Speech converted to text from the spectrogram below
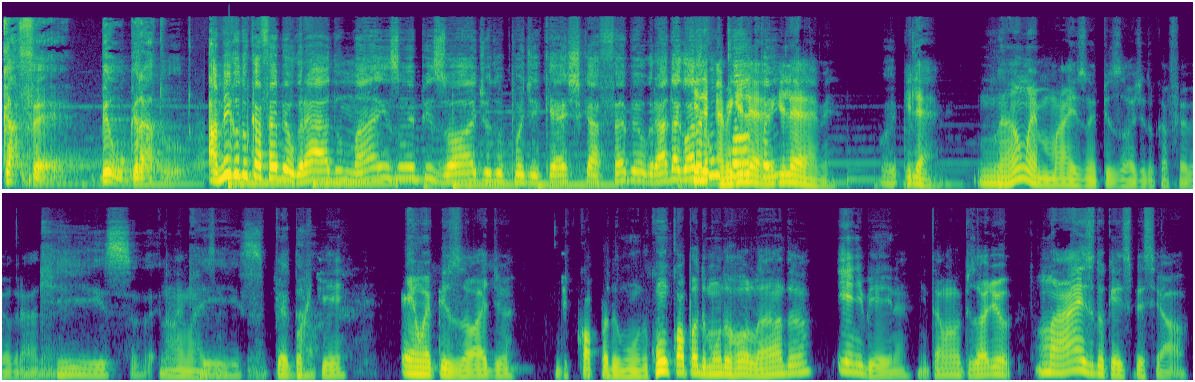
Café Belgrado. Amigo do Café Belgrado, mais um episódio do podcast Café Belgrado. Agora Guilherme, com Copa, Guilherme, hein? Guilherme, Oi? Guilherme. Não é mais um episódio do Café Belgrado. Que isso, velho. Não é Que mais. um isso. Perdão. Porque é um episódio de Copa do Mundo, com Copa do Mundo rolando e NBA, né? Então é um episódio mais do que especial.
